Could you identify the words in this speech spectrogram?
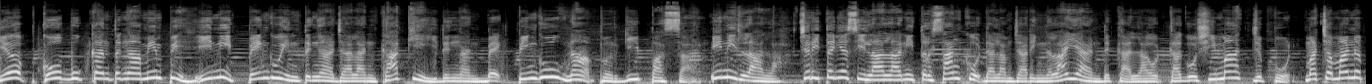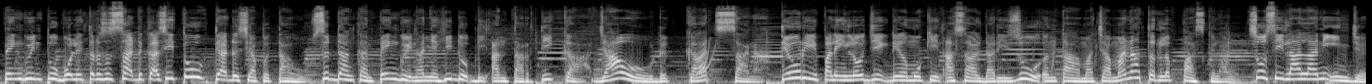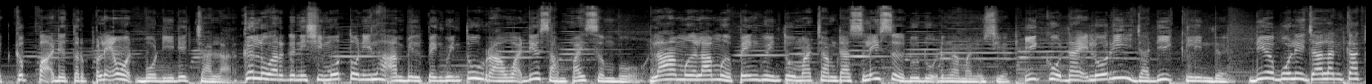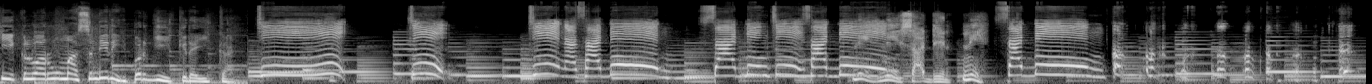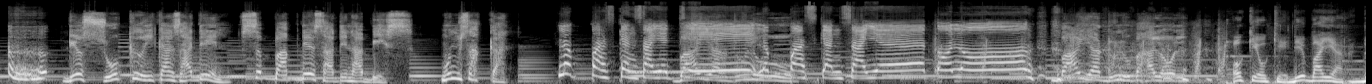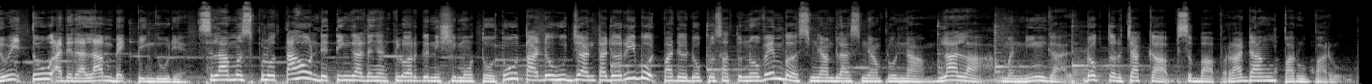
Yup, kau bukan tengah mimpi. Ini penguin tengah jalan kaki dengan beg pinggu nak pergi pasar. Ini Lala. Ceritanya si Lala ni tersangkut dalam jaring nelayan dekat laut Kagoshima, Jepun. Macam mana penguin tu boleh tersesat dekat situ? Tiada siapa tahu. Sedangkan penguin hanya hidup di Antartika, jauh dekat sana. Teori paling logik dia mungkin asal dari zoo entah macam mana terlepas ke laut. So si Lala ni injured, kepak dia terpeleot, body dia calar. Keluarga Nishimoto ni lah ambil penguin tu rawat dia sampai sembuh. Lama-lama penguin tu macam dah selesa duduk dengan manusia. Ikut naik lori jadi cleaner. Dia boleh jalan kaki keluar rumah sendiri pergi kedai ikan. Cik! Cik! Cik nak sardin! Sardin cik, sardin! Ni, ni sardin. Ni. Sardin! Dia suka ikan sardin sebab dia sardin habis. Menyusahkan. Lepaskan saya cik! Bayar dulu. Lepaskan saya! Tolong! Bayar dulu Bahalul. Okey okey, dia bayar. Duit tu ada dalam beg pinggu dia. Selama 10 tahun dia tinggal dengan keluarga Nishimoto tu, tak ada hujan, tak ada ribut. Pada 21 November 1996, Lala meninggal. Doktor cakap sebab radang paru-paru.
